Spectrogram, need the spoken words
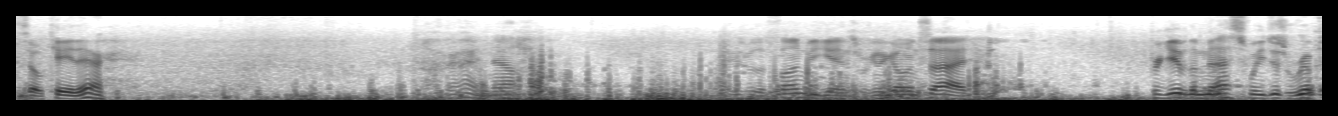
it's okay there. All right, now fun begins. We're gonna go inside. Forgive the mess. We just ripped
